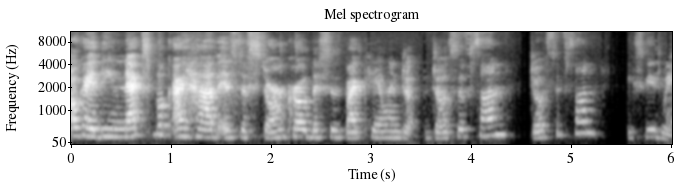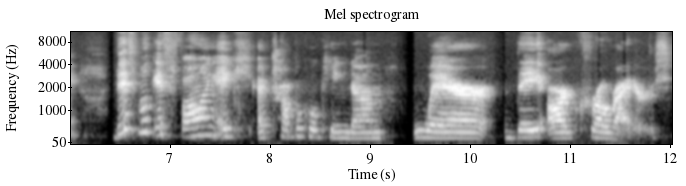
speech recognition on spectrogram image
Okay, the next book I have is The Storm Crow. This is by Kalyn jo- Josephson. Josephson? Excuse me. This book is following a, a tropical kingdom where they are crow riders.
